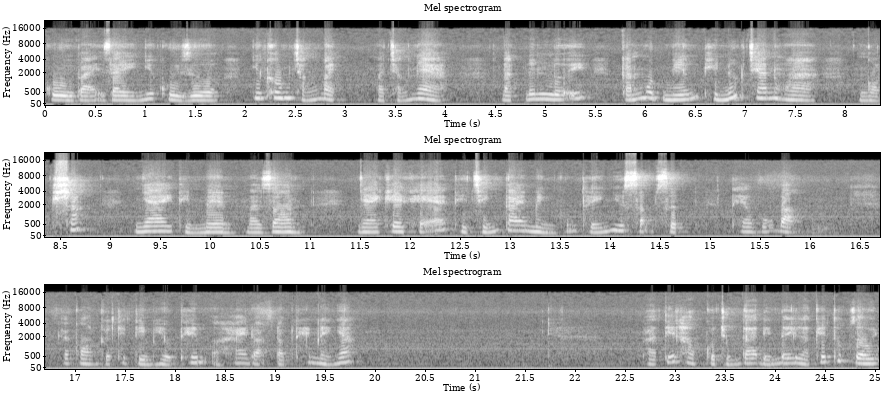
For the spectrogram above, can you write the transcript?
Cùi vải dày như cùi dừa, nhưng không trắng bạch, mà trắng ngà. Đặt lên lưỡi, cắn một miếng thì nước chan hòa, ngọt sắc, nhai thì mềm mà giòn nhai khe khẽ thì chính tay mình cũng thấy như sậm sực, theo vũ bảo các con có thể tìm hiểu thêm ở hai đoạn đọc thêm này nhé. Và tiết học của chúng ta đến đây là kết thúc rồi.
